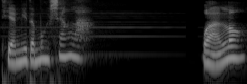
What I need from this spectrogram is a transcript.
甜蜜的梦乡啦。晚安喽。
